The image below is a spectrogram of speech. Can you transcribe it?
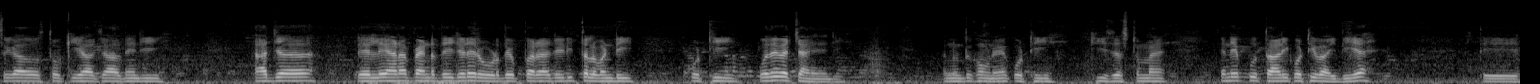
ਸੀਗਾ ਦੋਸਤੋ ਕੀ ਹਾਲ ਚਾਲ ਨੇ ਜੀ? ਅੱਜ ਲੇਲਿਆਣਾ ਪਿੰਡ ਦੇ ਜਿਹੜੇ ਰੋਡ ਦੇ ਉੱਪਰ ਆ ਜਿਹੜੀ ਤਲਵੰਡੀ ਕੋਠੀ ਉਹਦੇ ਵਿੱਚ ਆਏ ਆ ਜੀ। ਤੁਹਾਨੂੰ ਦਿਖਾਉਣੇ ਆ ਕੋਠੀ ਕੀ ਸਿਸਟਮ ਹੈ। ਕਹਿੰਦੇ ਭੂਤਾਂ ਵਾਲੀ ਕੋਠੀ ਵੱਜਦੀ ਹੈ। ਤੇ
